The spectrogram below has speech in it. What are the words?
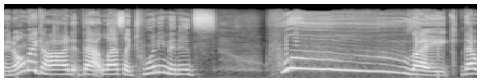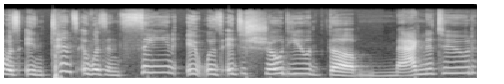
And oh my god, that last like 20 minutes. Whoo! Like, that was intense. It was insane. It was, it just showed you the magnitude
